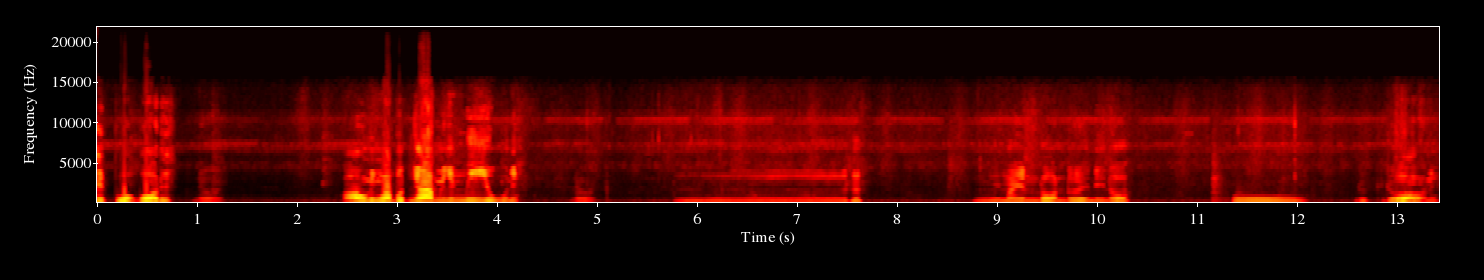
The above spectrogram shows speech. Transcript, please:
เฮ็ดปวกบ่นี่โดยเอ้านึกว่าเบิดยามนี่ยังมีอยู่นี่โดยอืมมีไม้อันร้อนเลยนี่เนาะโอ้ดึกดอนี่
